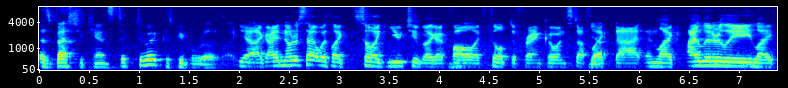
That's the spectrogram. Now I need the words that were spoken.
as best you can stick to it because people really like. Yeah, like I noticed that with like so like YouTube, like I follow like Philip DeFranco and stuff Yeah. like that, and like I literally like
